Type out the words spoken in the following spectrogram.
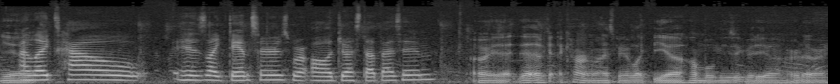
Yeah. I liked how his like dancers were all dressed up as him. Oh yeah, that, that kind of reminds me of like the uh, Humble music video or whatever.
